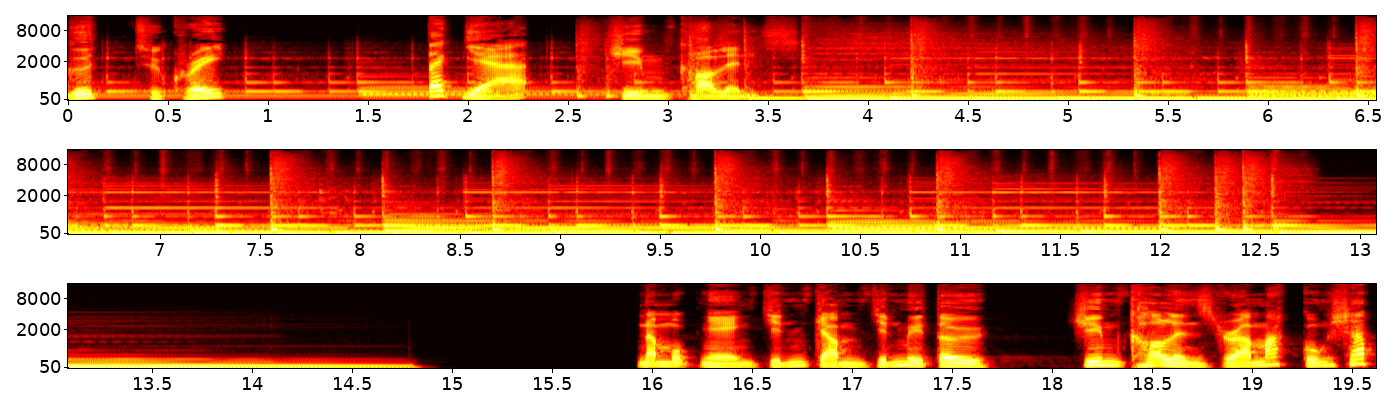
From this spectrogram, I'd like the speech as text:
Good to Great. Tác giả Jim Collins. Năm 1994, Jim Collins ra mắt cuốn sách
